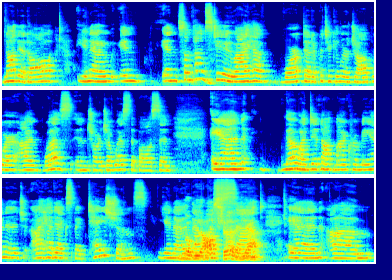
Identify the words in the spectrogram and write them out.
not at all. You know, and and sometimes too, I have worked at a particular job where I was in charge. I was the boss, and and no, I did not micromanage. I had expectations. You know, But we that all should, set, yeah. And um,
